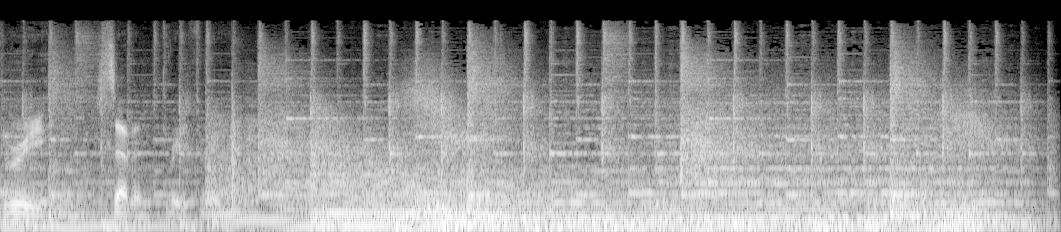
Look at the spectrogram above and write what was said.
3733.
